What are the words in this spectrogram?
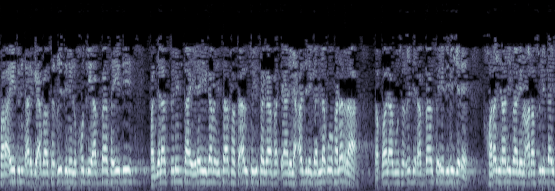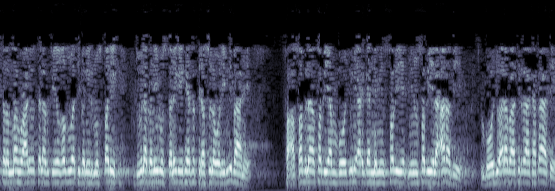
فرأيت من أرجع أبا سعيد الخدري أبا سعيدي فجلست ننتهي إليه كما إساء فسألت إساء عن العزل قنقوا فنرى فقال أبو سعيد أبا سعيد نجد خرجنا نبالي مع رسول الله صلى الله عليه وسلم في غزوة بني المصطلق دون بني المصطلق كيسة رسول وللنباني فأصبنا صبيا بوجوني أرجن من صبي من صبي العرب بوجو أربات الراكتاته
